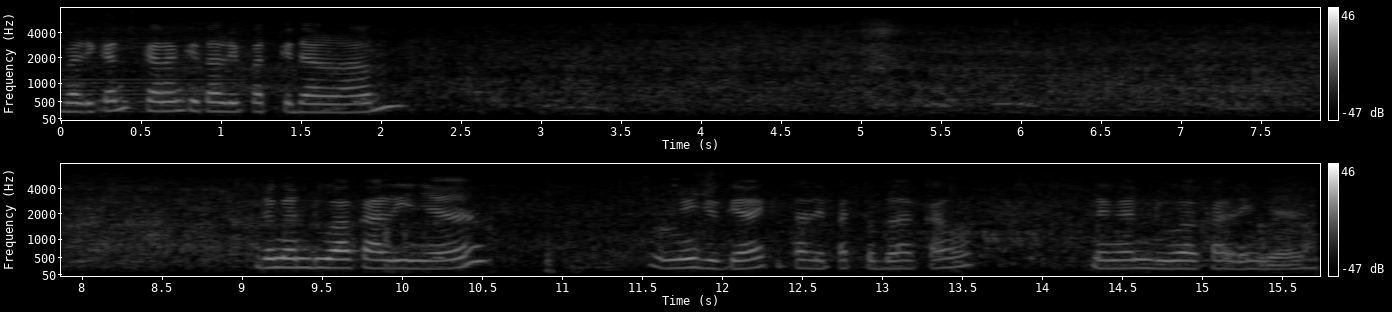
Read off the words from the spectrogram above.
Balikan sekarang kita lipat ke dalam dengan dua kalinya. Ini juga kita lipat ke belakang dengan dua kalinya.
